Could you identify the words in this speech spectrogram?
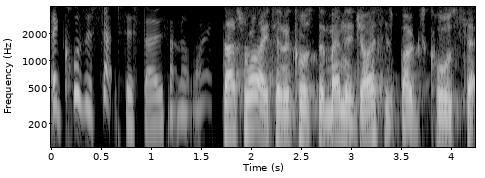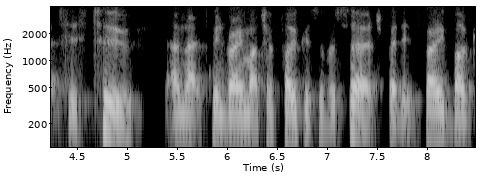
It causes sepsis, though, is that not right? That's right. And of course, the meningitis bugs cause sepsis too. And that's been very much a focus of research, but it's very bug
